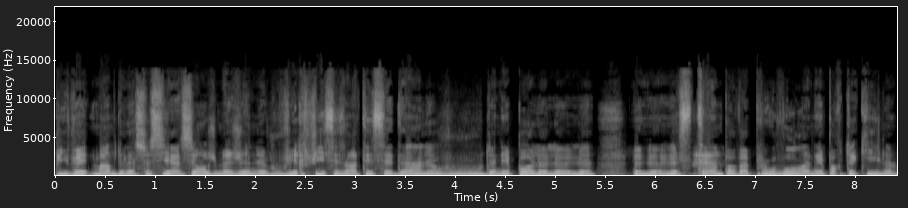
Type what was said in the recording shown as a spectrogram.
puis il veut être membre de l'association, j'imagine, vous vérifiez ses antécédents, là, vous donnez pas le, le, le, stamp of approval à n'importe qui. Là?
